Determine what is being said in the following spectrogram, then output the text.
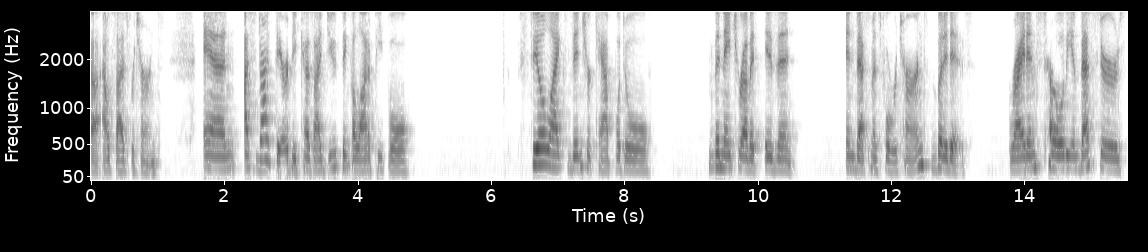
uh, outsized returns and I mm-hmm. start there because I do think a lot of people feel like venture capital, the nature of it isn't investments for returns, but it is. Right. And so the investors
